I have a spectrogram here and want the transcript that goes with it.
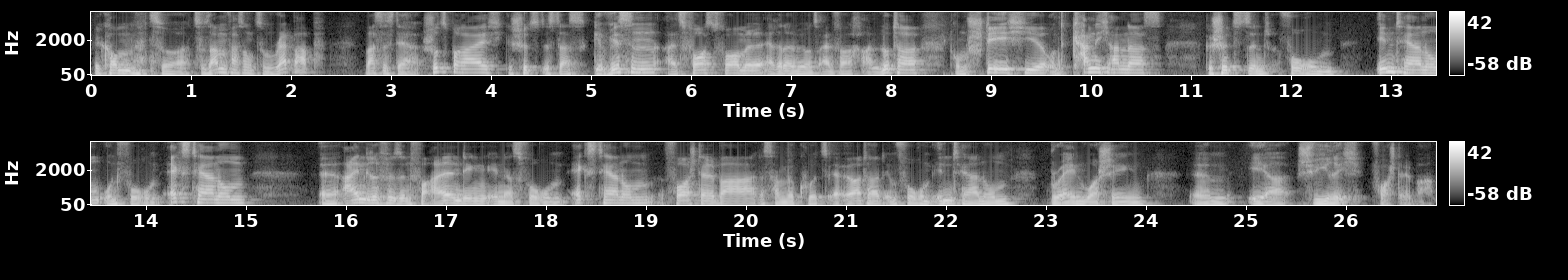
Wir kommen zur Zusammenfassung, zum Wrap-up. Was ist der Schutzbereich? Geschützt ist das Gewissen als Forstformel. Erinnern wir uns einfach an Luther. Drum stehe ich hier und kann nicht anders. Geschützt sind Forum internum und Forum externum. Äh, Eingriffe sind vor allen Dingen in das Forum externum vorstellbar. Das haben wir kurz erörtert. Im Forum internum Brainwashing ähm, eher schwierig vorstellbar.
